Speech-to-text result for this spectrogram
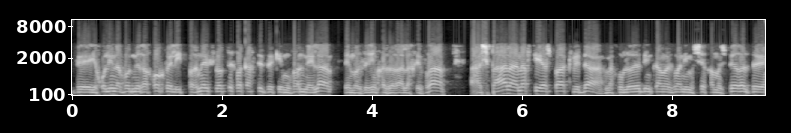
ויכולים לעבוד מרחוק ולהתפרנס, לא צריך לקחת את זה כמובן מאליו, הם מחזירים חזרה לחברה. ההשפעה על הענף תהיה השפעה כבדה, אנחנו לא יודעים כמה זמן יימשך המשבר הזה,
